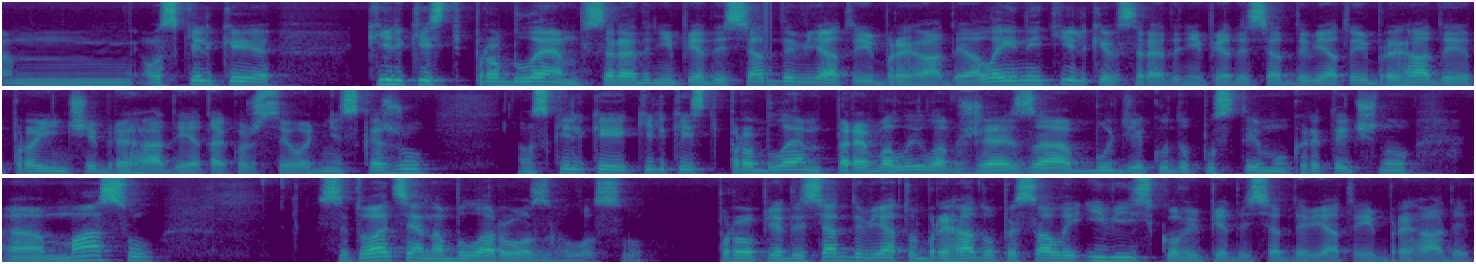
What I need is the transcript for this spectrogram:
ем, оскільки кількість проблем всередині 59-ї бригади, але і не тільки всередині 59-ї бригади, про інші бригади я також сьогодні скажу. Оскільки кількість проблем перевалила вже за будь-яку допустиму критичну е, масу, ситуація набула розголосу. Про 59-ту бригаду писали і військові 59-ї бригади.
